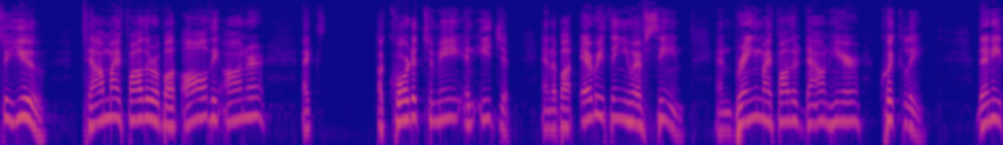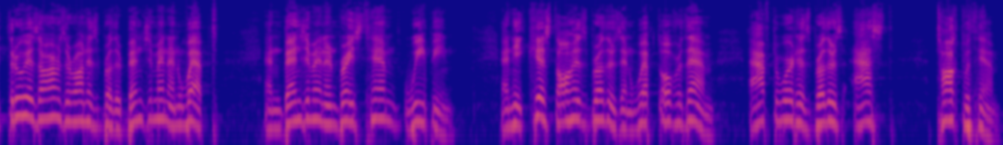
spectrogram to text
to you. Tell my father about all the honor ex- accorded to me in Egypt and about everything you have seen, and bring my father down here quickly. Then he threw his arms around his brother Benjamin and wept. And Benjamin embraced him, weeping. And he kissed all his brothers and wept over them. Afterward, his brothers asked, talked with him.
